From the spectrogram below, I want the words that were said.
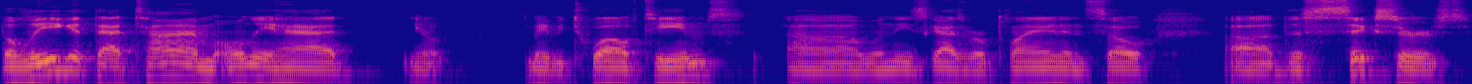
the league at that time only had you know maybe 12 teams uh, when these guys were playing, and so uh, the Sixers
